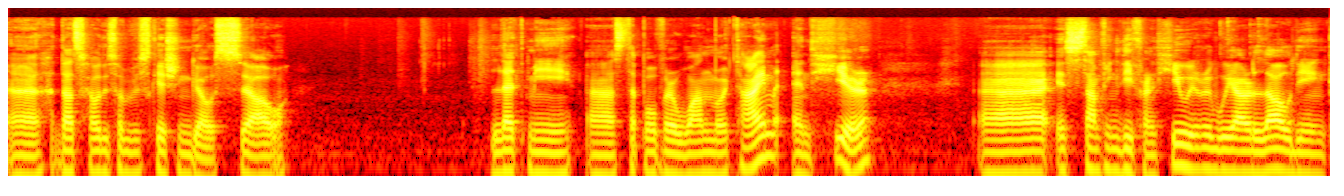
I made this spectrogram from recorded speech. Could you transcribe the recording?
uh, that's how this obfuscation goes. So let me uh, step over one more time, and here uh, is something different. Here we are loading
